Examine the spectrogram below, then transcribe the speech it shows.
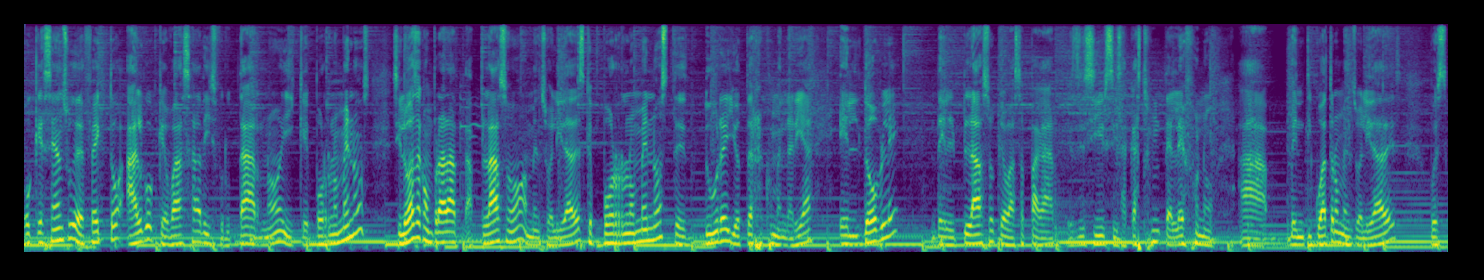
o que sea en su defecto algo que vas a disfrutar, ¿no? Y que por lo menos, si lo vas a comprar a, plazo, a mensualidades, que por lo menos te dure, yo te recomendaría el doble del plazo que vas a pagar. Es decir, si sacaste un teléfono a 24 mensualidades, pues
